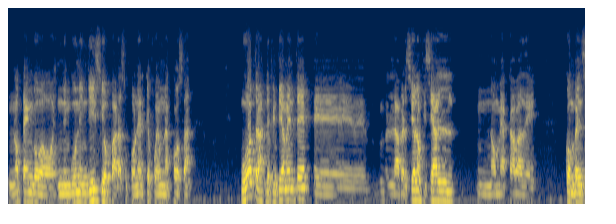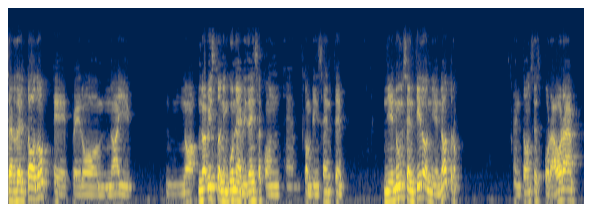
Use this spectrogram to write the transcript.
no tengo ningún indicio para suponer que fue una cosa u otra. Definitivamente, eh, la versión oficial no me acaba de convencer del todo, eh, pero no hay, no, no, he visto ninguna evidencia con, convincente ni en un sentido ni en otro. Entonces, por ahora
